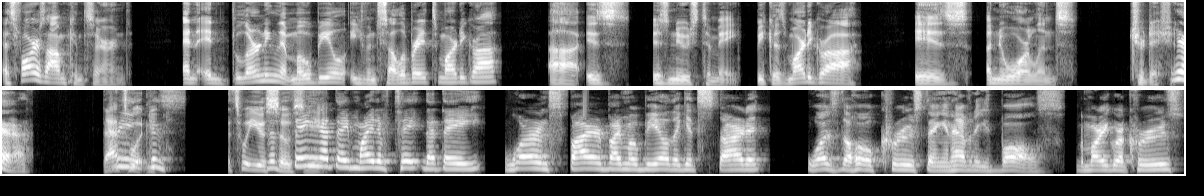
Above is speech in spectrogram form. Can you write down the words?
as far as I'm concerned and and learning that Mobile even celebrates Mardi Gras uh, is is news to me because Mardi Gras is a New Orleans tradition. Yeah, that's I mean, what that's what you the associate. thing that they might have taken that they were inspired by Mobile to get started was the whole cruise thing and having these balls, the Mardi Gras cruise.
